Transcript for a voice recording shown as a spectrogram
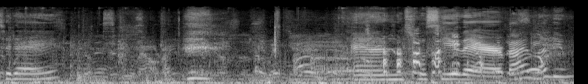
today. and we'll see you there. Bye, love you.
